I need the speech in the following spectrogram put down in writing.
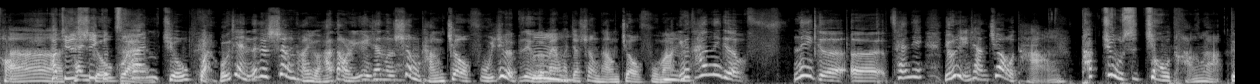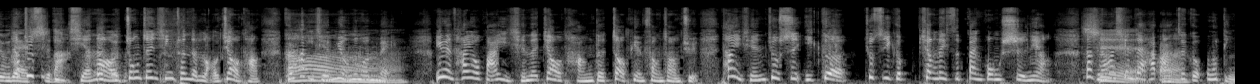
好，它其实是一个餐酒馆。我讲，那个盛堂有它道理，有点像那个盛唐教父。日本不是有个漫画叫《盛唐教父》吗？因为它那个。那个呃，餐厅有点像教堂，它就是教堂啦，对不对？它就是以前哦，忠贞新村的老教堂，可是它以前没有那么美，因为它有把以前的教堂的照片放上去。它以前就是一个，就是一个像类似办公室那样。但是它现在它把这个屋顶，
